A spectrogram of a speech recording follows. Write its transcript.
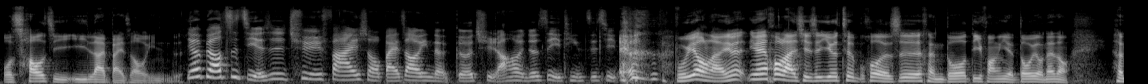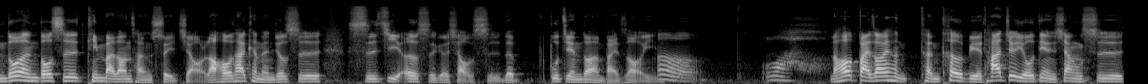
我超级依赖白噪音的。你要不要自己也是去发一首白噪音的歌曲，然后你就自己听自己的？不用啦，因为因为后来其实 YouTube 或者是很多地方也都有那种。很多人都是听白噪能睡觉，然后他可能就是十几二十个小时的不间断的白噪音。嗯，哇。然后白噪音很很特别，它就有点像是，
